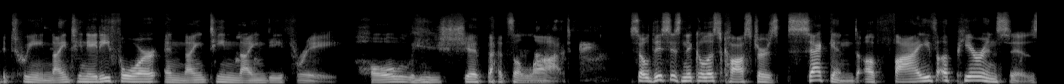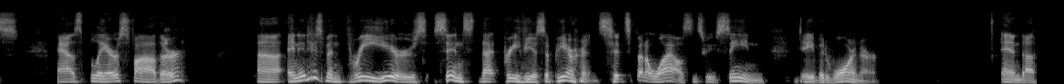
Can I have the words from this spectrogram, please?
between 1984 and 1993. Holy shit, that's a lot. So, this is Nicholas Coster's second of five appearances as Blair's father. Uh, and it has been three years since that previous appearance. It's been a while since we've seen David Warner. And uh,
